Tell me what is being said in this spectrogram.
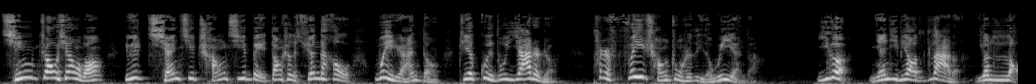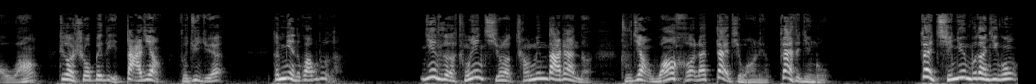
秦昭襄王由于前期长期被当时的宣太后魏冉等这些贵族压制着，他是非常重视自己的威严的。一个年纪比较大的一个老王，这个时候被自己大将所拒绝，他面子挂不住的，因此重新启用了长平大战的主将王和来代替王陵，再次进攻。在秦军不断进攻，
